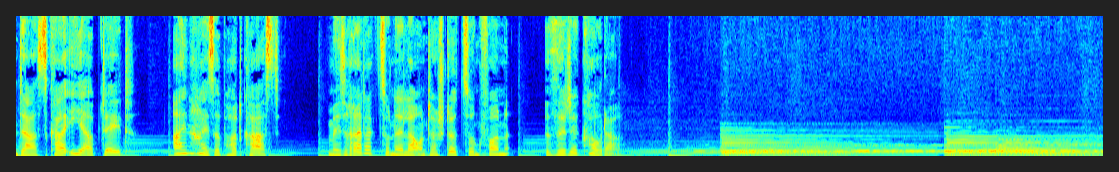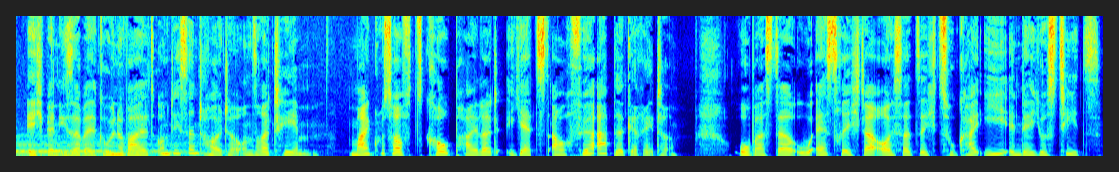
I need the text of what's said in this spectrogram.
Das KI-Update. Ein Heise-Podcast. Mit redaktioneller Unterstützung von The Decoder. Ich bin Isabel Grünewald und dies sind heute unsere Themen. Microsofts Copilot jetzt auch für Apple-Geräte. Oberster US-Richter äußert sich zu KI in der Justiz.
